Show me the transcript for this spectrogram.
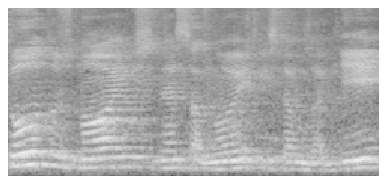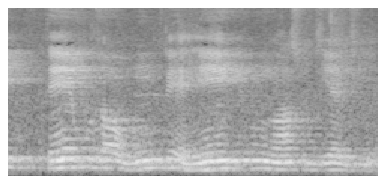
Todos nós nessa noite que estamos aqui temos algum perrengue no nosso dia a dia.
